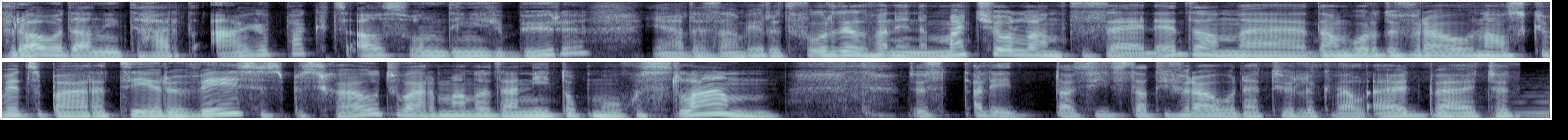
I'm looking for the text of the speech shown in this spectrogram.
vrouwen dan niet hard aangepakt als zo'n dingen gebeuren? Ja, dat is dan weer het voordeel van in een macho-land te zijn. Hè. Dan, uh, dan worden vrouwen als kwetsbare, tere wezens beschouwd, waar mannen dan niet op mogen slaan. Dus allee, dat is iets dat die vrouwen natuurlijk wel uitbuiten.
